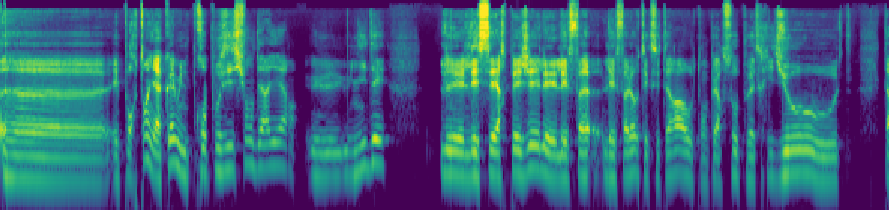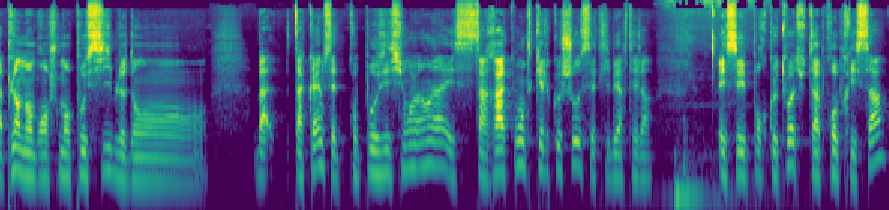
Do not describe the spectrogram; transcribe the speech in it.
euh, et pourtant, il y a quand même une proposition derrière, une idée. Les, les CRPG, les, les Fallout, etc., où ton perso peut être idiot, où t'as plein d'embranchements possibles dans. Bah, t'as quand même cette proposition-là, et ça raconte quelque chose, cette liberté-là. Et c'est pour que toi, tu t'appropries ça,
